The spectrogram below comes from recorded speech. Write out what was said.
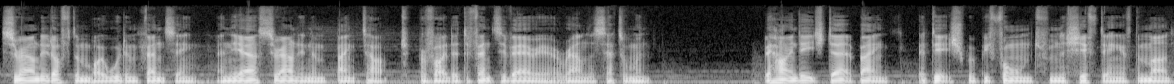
surrounded often by wooden fencing, and the earth surrounding them banked up to provide a defensive area around the settlement. Behind each dirt bank, a ditch would be formed from the shifting of the mud,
